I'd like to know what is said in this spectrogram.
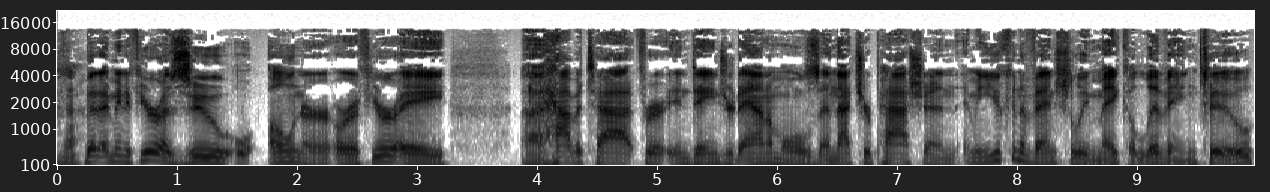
Yeah. But I mean, if you're a zoo owner, or if you're a uh, habitat for endangered animals, and that's your passion. I mean, you can eventually make a living too.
